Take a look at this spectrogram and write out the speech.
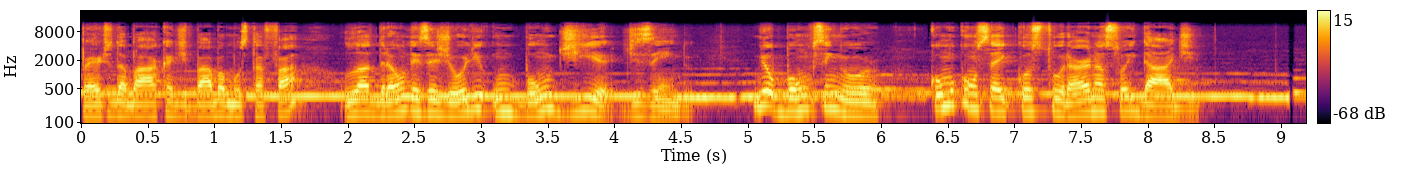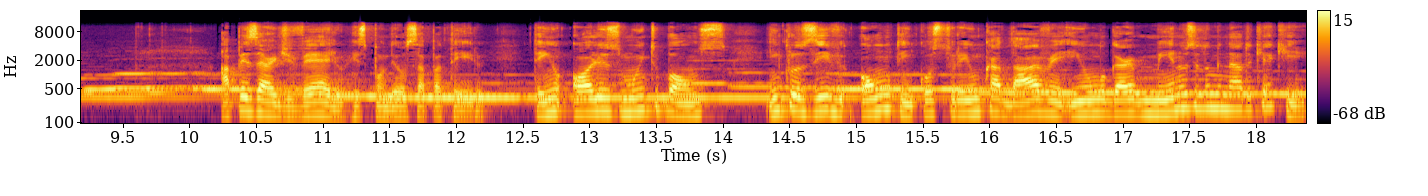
Perto da barraca de Baba Mustafa, o ladrão desejou-lhe um bom dia, dizendo: Meu bom senhor, como consegue costurar na sua idade? Apesar de velho, respondeu o sapateiro, tenho olhos muito bons. Inclusive, ontem costurei um cadáver em um lugar menos iluminado que aqui.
